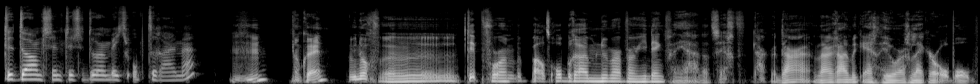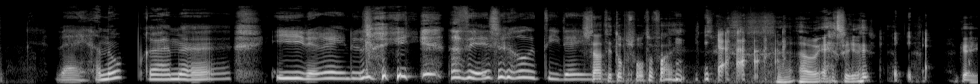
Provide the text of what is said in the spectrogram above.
te dansen en tussendoor een beetje op te ruimen. Mhm, Oké. Heb je nog eh, een tip voor een bepaald opruimnummer waar je denkt van ja, dat is echt, daar, daar, daar ruim ik echt heel erg lekker op op. Wij gaan opruimen. Iedereen doet mee. Dat is een goed idee. Staat dit op Spotify? Ja. oh, echt serieus? Oké.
